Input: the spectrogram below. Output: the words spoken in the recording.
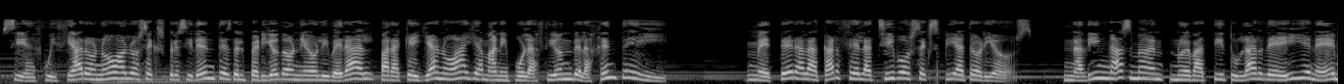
si enjuiciar o no a los expresidentes del periodo neoliberal, para que ya no haya manipulación de la gente y meter a la cárcel a chivos expiatorios. Nadine Gassman, nueva titular de INMUJRS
